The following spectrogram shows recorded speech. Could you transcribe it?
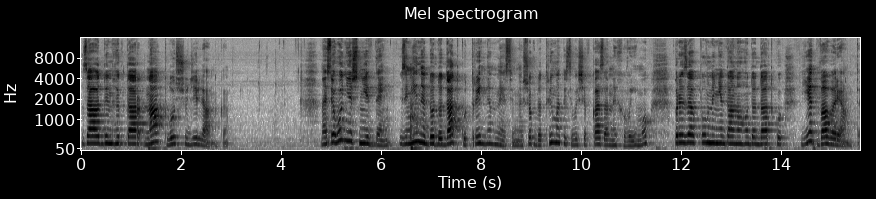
за 1 гектар на площу ділянки. На сьогоднішній день зміни до додатку 3 не внесено, щоб дотриматись вищевказаних вимог при заповненні даного додатку, є два варіанти.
